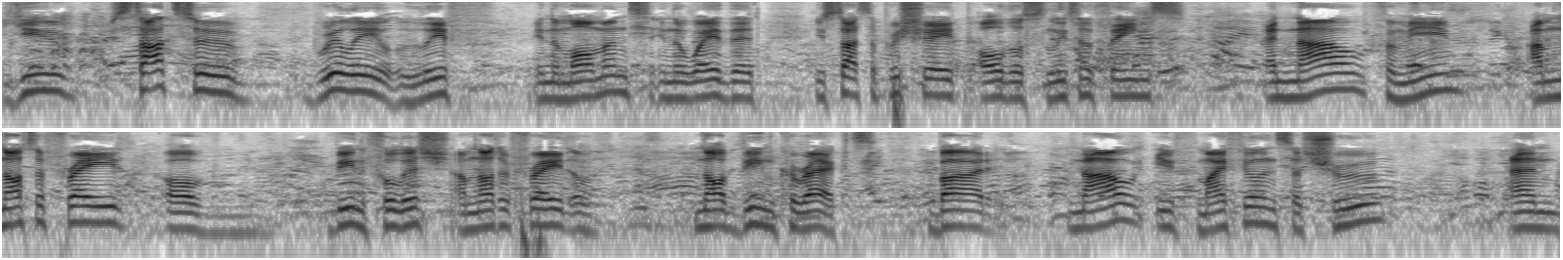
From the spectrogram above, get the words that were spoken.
you start to really live in the moment in a way that you start to appreciate all those little things. And now, for me, I'm not afraid of being foolish. I'm not afraid of not being correct. But now, if my feelings are true, and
